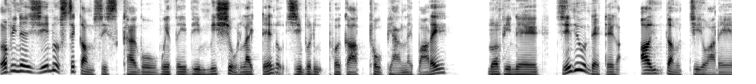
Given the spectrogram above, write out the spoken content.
ရောဘီနဲ့ရင်းတို့စစ်ကောင်စီစခန်းကိုဝေသေးပြီးမိရှုလိုက်တယ်လို့ရေဘလူဖွဲ့ကထုတ်ပြန်လိုက်ပါတယ်မော်ဘီနဲ့ရင်းတို့တဲ့ကအာယူတောင်ကြီးရွာတဲ့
